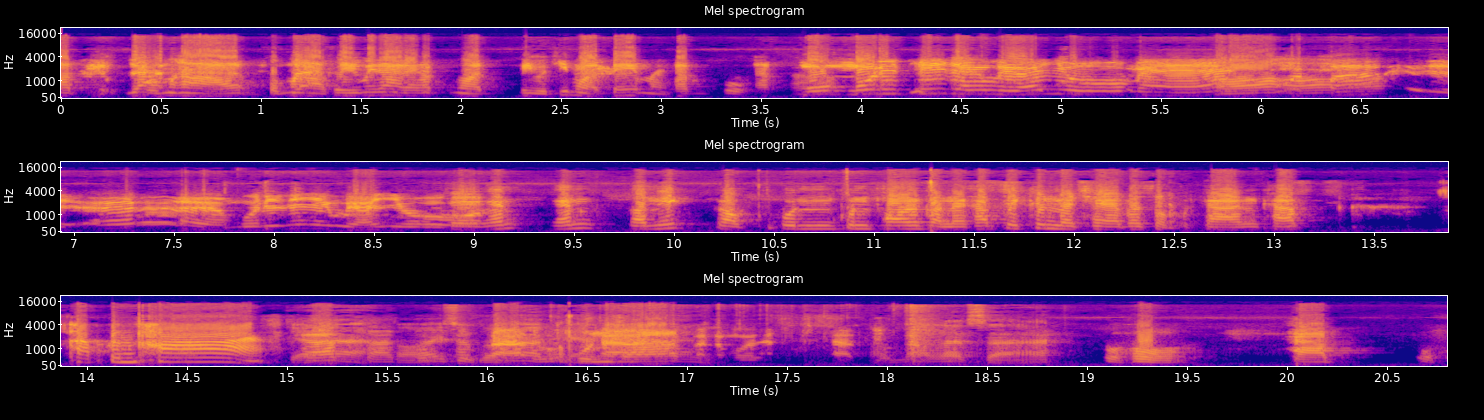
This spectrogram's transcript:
ครับผมหาผมหาซื้อไม่ได้เลยครับหมออยู่ที่หมอเต้เหมือนครับปู่ครับ มูมูลนิธิยังเหลืออยู่แหมอ๋ออ๋อเออมูลนิธิยังเหลืออยู่ โอเคงั้นงั้นตอนนี้ขอบคุณคุณพรก่อนนะครับ ที่ขึ้นมาแชร์ประสบการณ์ครับ ขอบคุณค่ะ ครับจ้าสาธุขอให้สุขสาภาพธุแข็งคุณแงครับอนุโมทนาสาธุบำรุงรักษา โอ้โห ครับโอ้โห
